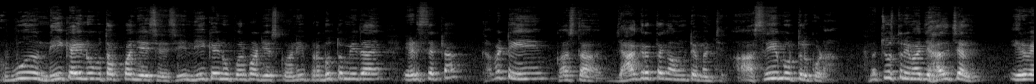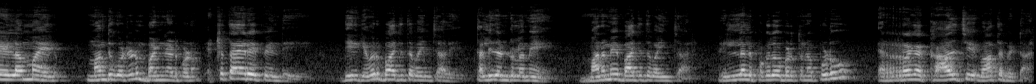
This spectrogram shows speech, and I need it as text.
నువ్వు నీకై నువ్వు తప్పు పని చేసేసి నీకై నువ్వు పొరపాటు చేసుకొని ప్రభుత్వం మీద ఏడిస్తేట్లా కాబట్టి కాస్త జాగ్రత్తగా ఉంటే మంచిది. ఆ స్త్రీమూర్తులు కూడా. చూస్తున్న ఈ మధ్య హల్చల్. ఇరవై ఏళ్ళ అమ్మాయిలు మందు కొట్టడం బండి నడపడం ఎట్లా తయారైపోయింది? దీనికి ఎవరు బాధ్యత వహించాలి? తల్లిదండ్రులమే మనమే బాధ్యత వహించాలి. పిల్లలు పగదోబడుతున్నప్పుడు ఎర్రగా కాల్చి వాత పెట్టాలి.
